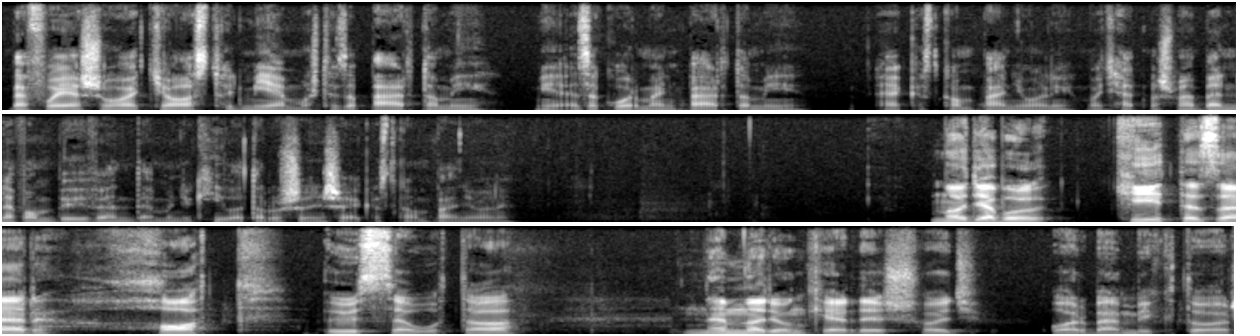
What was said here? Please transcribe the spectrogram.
befolyásolhatja azt, hogy milyen most ez a párt, ami, ez a kormánypárt, ami elkezd kampányolni, vagy hát most már benne van bőven, de mondjuk hivatalosan is elkezd kampányolni. Nagyjából 2006 ősze óta nem nagyon kérdés, hogy Orbán Viktor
